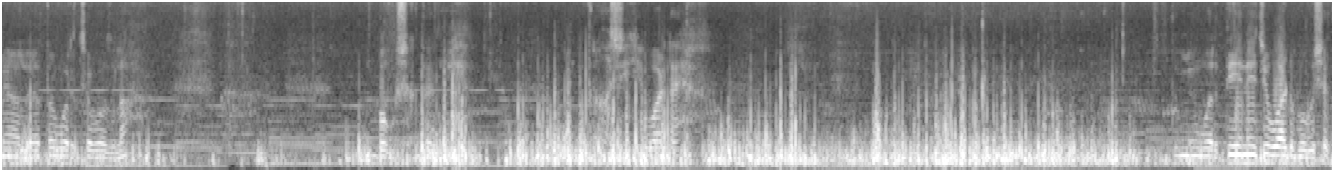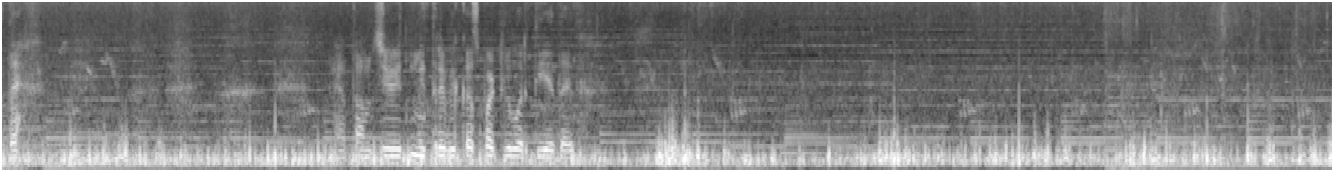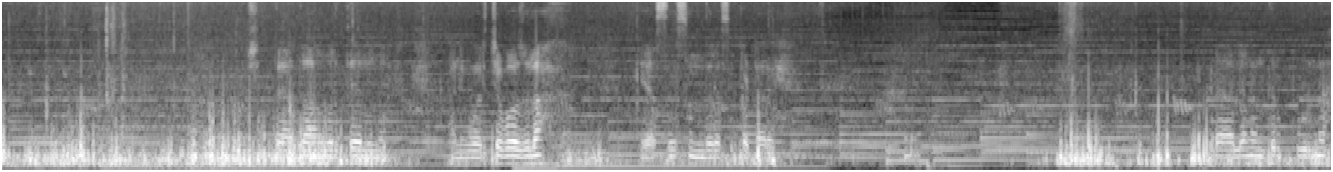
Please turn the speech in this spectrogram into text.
तर मी आता वरच्या बाजूला. बघू शकता तुम्ही. तर अशी ही वाट आहे. तुम्ही वरती येण्याची वाट बघू शकताय. आणि आता आमचे मित्र विकास पाटील वरती येत आहेत. आहे वरच्या बाजूला. हे असं सुंदर असं पठार आहे. इकडे आल्यानंतर पूर्ण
